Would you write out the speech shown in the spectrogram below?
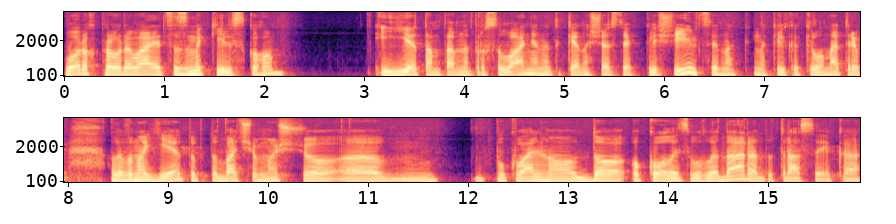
ворог проривається з Микільського. І є там певне просування, не таке, на щастя, як Кліщіївці на, на кілька кілометрів, але воно є. Тобто бачимо, що е, буквально до околиць Вугледара, до траси, яка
